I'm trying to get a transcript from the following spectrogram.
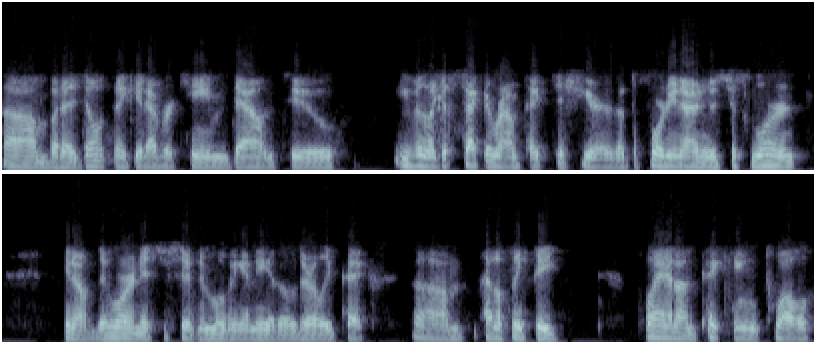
Um, but I don't think it ever came down to even like a second round pick this year that the 49ers just weren't, you know, they weren't interested in moving any of those early picks. Um, I don't think they plan on picking 12th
